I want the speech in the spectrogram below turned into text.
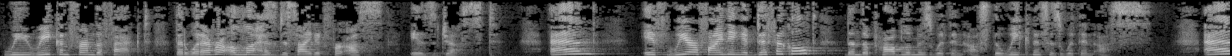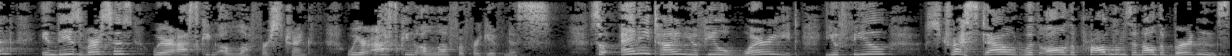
We reconfirm the fact that whatever Allah has decided for us is just. And if we are finding it difficult, then the problem is within us. The weakness is within us. And in these verses, we are asking Allah for strength. We are asking Allah for forgiveness. So anytime you feel worried, you feel stressed out with all the problems and all the burdens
